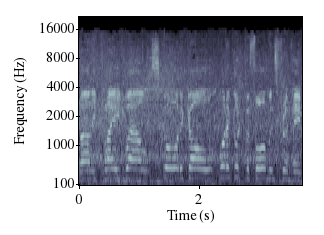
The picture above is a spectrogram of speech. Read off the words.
Well, he played well, scored a goal. What a good performance from him.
